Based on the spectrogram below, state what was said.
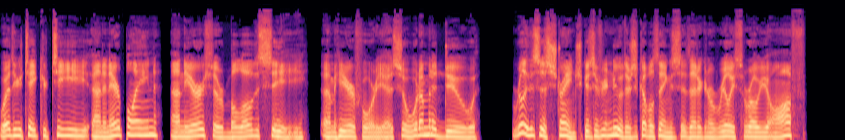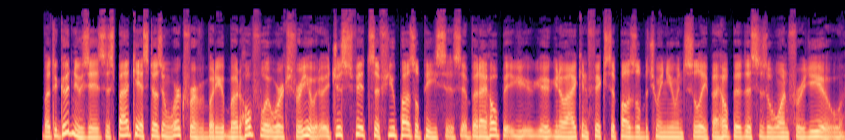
Whether you take your tea on an airplane, on the earth, or below the sea, I'm here for you. So what I'm going to do really, this is strange because if you're new, there's a couple things that are going to really throw you off. But the good news is this podcast doesn't work for everybody, but hopefully it works for you. It, just fits a few puzzle pieces, but I hope it, you, you, you know, I can fix the puzzle between you and sleep. I hope that this is the one for you.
